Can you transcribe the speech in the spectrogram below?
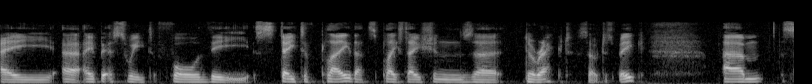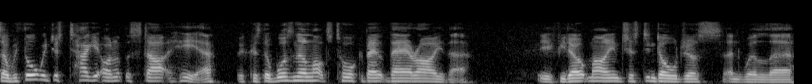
a uh, a bit of suite for the state of play. That's PlayStation's uh, direct, so to speak. Um, so we thought we'd just tag it on at the start here because there wasn't a lot to talk about there either. If you don't mind, just indulge us, and we'll uh,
